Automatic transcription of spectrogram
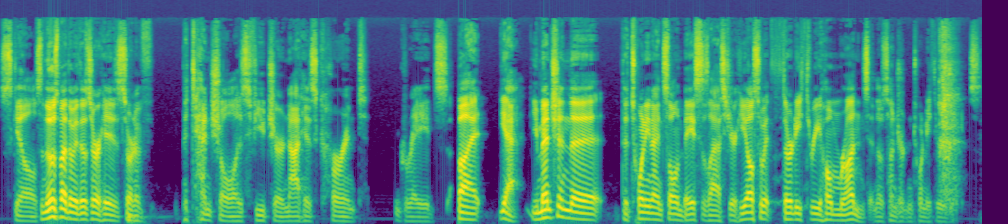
skills. And those, by the way, those are his sort of potential, his future, not his current grades. But yeah, you mentioned the the 29 stolen bases last year. He also hit 33 home runs in those 123 games.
